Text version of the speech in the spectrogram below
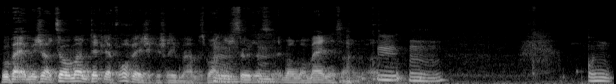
Wobei Michael Zimmermann und Detlef auch welche geschrieben haben. Es war nicht mhm. so, dass es mhm. immer nur meine Sachen waren. Und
